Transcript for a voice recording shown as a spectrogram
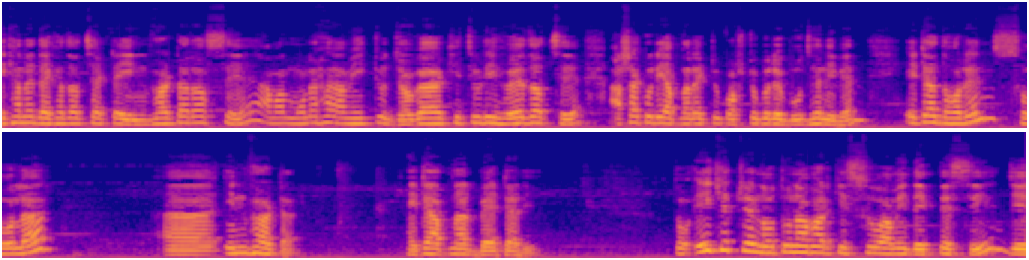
এখানে দেখা যাচ্ছে একটা ইনভার্টার আছে। আমার মনে হয় আমি একটু জগা খিচুড়ি হয়ে যাচ্ছে। আশা করি আপনারা একটু কষ্ট করে বুঝে নেবেন। এটা ধরেন সোলার ইনভার্টার এটা আপনার ব্যাটারি। তো এই ক্ষেত্রে নতুন আবার কিছু আমি দেখতেছি যে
